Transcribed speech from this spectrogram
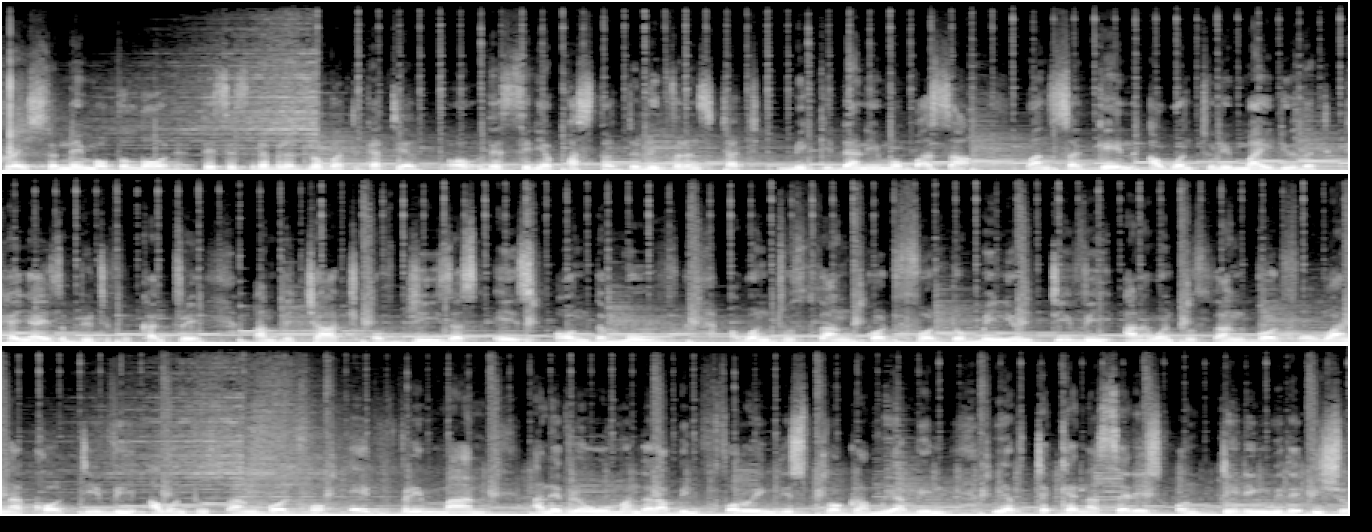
Praise the name of the Lord. This is Reverend Robert Gatia, of the Senior Pastor, the Deliverance Church, Mikindani, Mombasa. Once again, I want to remind you that Kenya is a beautiful country and the Church of Jesus is on the move. I want to thank God for Dominion TV and I want to thank God for One Accord TV. I want to thank God for every man and every woman that have been following this program. We have been we have taken a series on dealing with the issue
